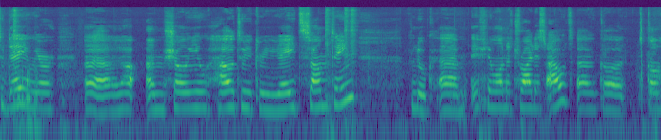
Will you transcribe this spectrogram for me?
today we are uh, I'm showing you how to create something. Look um, if you want to try this out uh, go, go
